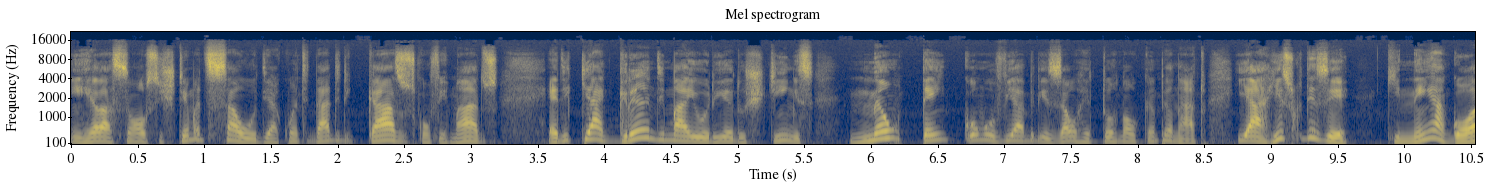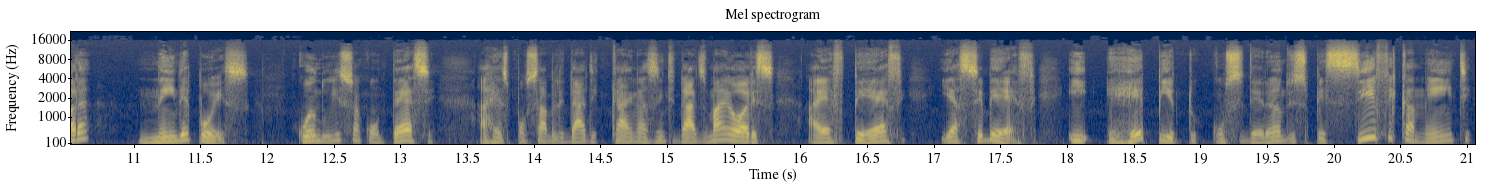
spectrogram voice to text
em relação ao sistema de saúde e à quantidade de casos confirmados, é de que a grande maioria dos times não tem como viabilizar o retorno ao campeonato. E arrisco dizer que nem agora, nem depois. Quando isso acontece, a responsabilidade cai nas entidades maiores, a FPF e a CBF. E, repito, considerando especificamente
